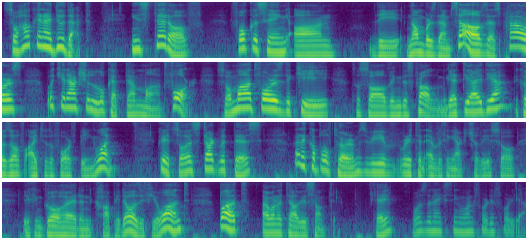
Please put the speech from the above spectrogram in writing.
So how can I do that? Instead of focusing on the numbers themselves as powers, we can actually look at them mod 4. So mod 4 is the key to solving this problem. Get the idea? Because of i to the fourth being 1. Great, so let's start with this. Write a couple terms. We've written everything actually, so you can go ahead and copy those if you want. But I want to tell you something. Okay, what's the next thing? 144? Yeah,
